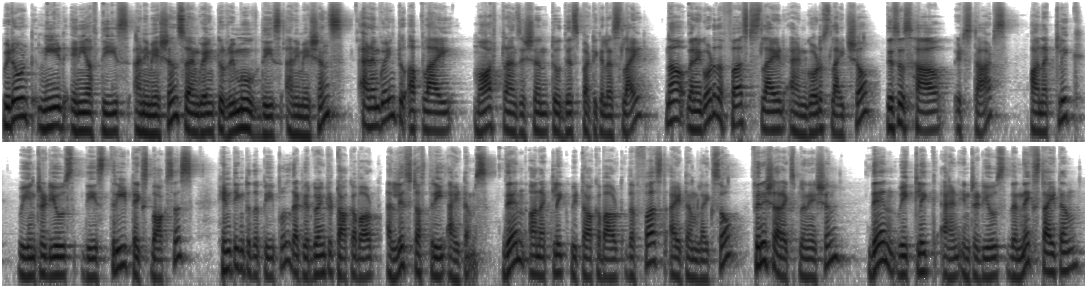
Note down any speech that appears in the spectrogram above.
we don't need any of these animations. So I'm going to remove these animations and I'm going to apply morph transition to this particular slide. Now, when I go to the first slide and go to slideshow, this is how it starts. On a click, we introduce these three text boxes hinting to the people that we're going to talk about a list of three items. Then on a click, we talk about the first item like so, finish our explanation. Then we click and introduce the next item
